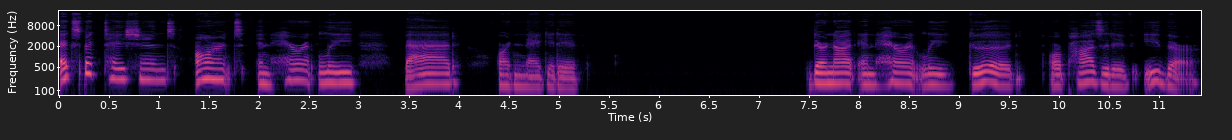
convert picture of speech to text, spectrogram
Expectations aren't inherently bad or negative. They're not inherently good or positive either.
